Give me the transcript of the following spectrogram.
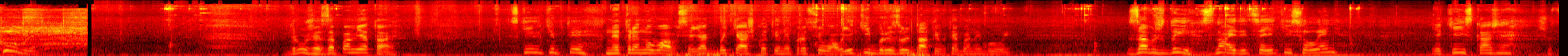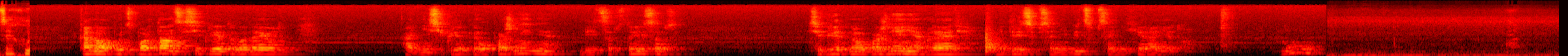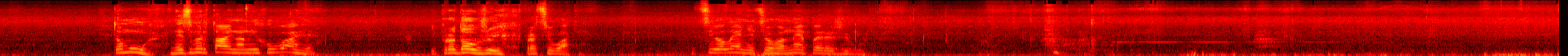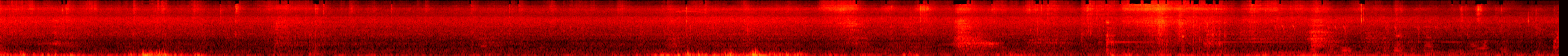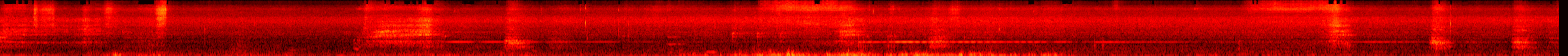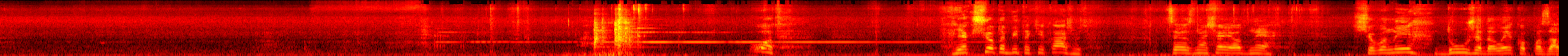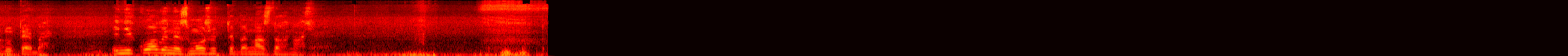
Фу. Друже, запам'ятай, скільки б ти не тренувався, як би тяжко ти не працював, які б результати в тебе не були. Завжди знайдеться якийсь олень, який скаже, що це хуй. Канал Путь спартанці секрети видають. Одні секретні упражнення, біцепс, трицепс. Секретне упражнения, блядь. Ни трицепса, ни бицепса, ни хера нету. Ну, Тому не звертай на них уваги і продовжуй працювати. Ці олені цього не переживуть. От. Якщо тобі таке кажуть, це означає одне, що вони дуже далеко позаду тебе і ніколи не зможуть тебе наздогнати.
